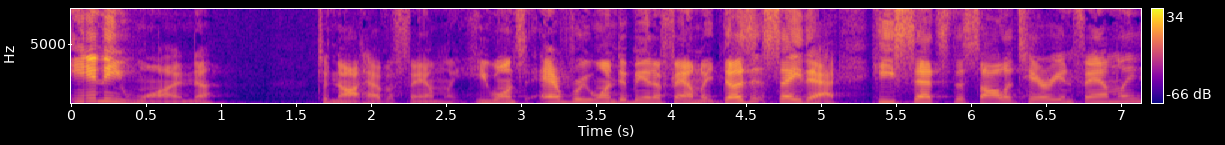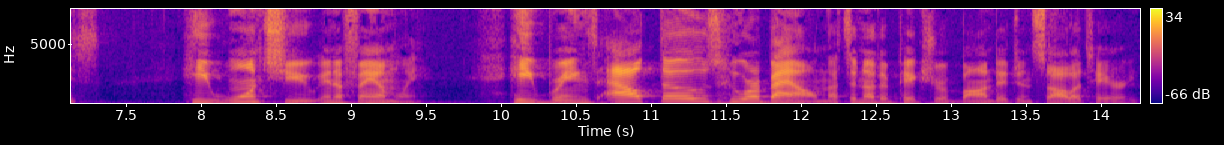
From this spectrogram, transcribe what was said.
anyone to not have a family. He wants everyone to be in a family. Does it say that? He sets the solitary in families? He wants you in a family. He brings out those who are bound. That's another picture of bondage and solitary,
